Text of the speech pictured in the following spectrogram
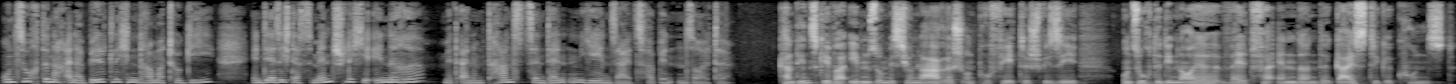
und suchte nach einer bildlichen Dramaturgie, in der sich das menschliche Innere mit einem transzendenten Jenseits verbinden sollte. Kandinsky war ebenso missionarisch und prophetisch wie sie und suchte die neue, weltverändernde geistige Kunst.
